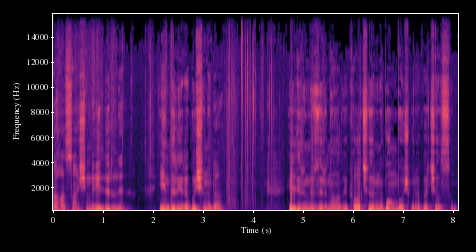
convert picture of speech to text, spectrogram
Rahatsan şimdi ellerini indir yere başını da ellerinin üzerine al ve kalçalarını bomboş bırak açılsın.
